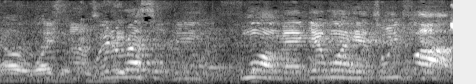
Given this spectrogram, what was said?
No, it wasn't. Way to wrestle, B. Come on, man. Get one here. 25.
